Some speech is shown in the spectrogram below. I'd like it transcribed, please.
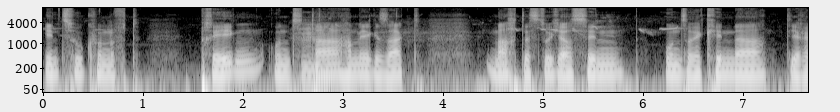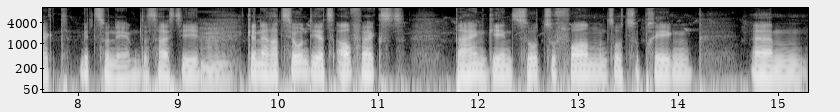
in Zukunft prägen? Und mhm. da haben wir gesagt, macht es durchaus Sinn, unsere Kinder direkt mitzunehmen. Das heißt, die mhm. Generation, die jetzt aufwächst, dahingehend so zu formen und so zu prägen, ähm,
